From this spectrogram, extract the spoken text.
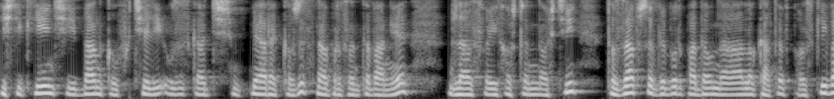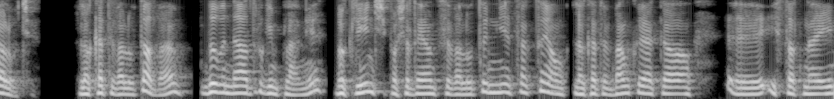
Jeśli klienci banków chcieli uzyskać w miarę korzystne oprocentowanie dla swoich oszczędności, to zawsze wybór padał na lokatę w polskiej walucie. Lokaty walutowe były na drugim planie, bo klienci posiadający waluty nie traktują lokaty w banku jako y, istotnej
